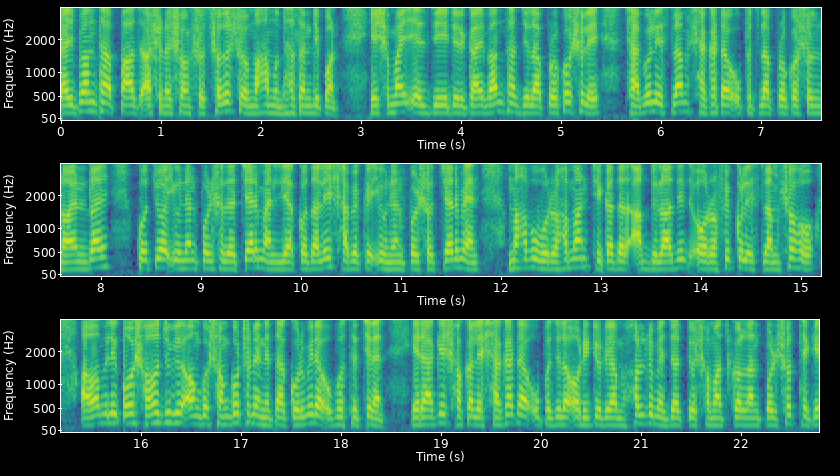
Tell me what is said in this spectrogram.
গাইবান্ধা পাঁচ আসনের সংসদ সদস্য মাহমুদ হাসান রিপন। এ সময় এলজিইডির গাইবান্ধা জেলা প্রকৌশলী ছাইবুল ইসলাম শাখাটা উপজেলা প্রকৌশল নয়ন রায় কচুয়া ইউনিয়ন পরিষদের চেয়ারম্যান লিয়াকত আলী, সাবেক ইউনিয়ন পরিষদ চেয়ারম্যান মাহবুবুর রহমান, ঠিকাদার আব্দুল আজিজ ও রফিকুল ইসলাম সহ আওয়ামী লীগ ও সহযোগী অঙ্গ সংগঠনের নেতা কর্মীরা উপস্থিত ছিলেন। এর আগে সকালে শাখাটা উপজেলা অডিটোরিয়াম হলরুমে জাতীয় সমাজ কল্যাণ পরিষদ থেকে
